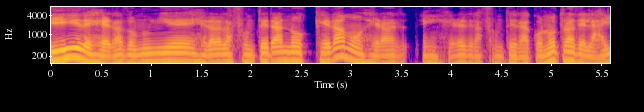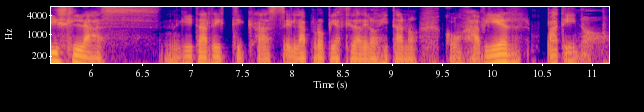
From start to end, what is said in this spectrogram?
Y de Gerardo Núñez, Gerardo de la Frontera, nos quedamos en Jerez de la Frontera con otra de las islas guitarrísticas en la propia ciudad de los gitanos, con Javier Patino.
